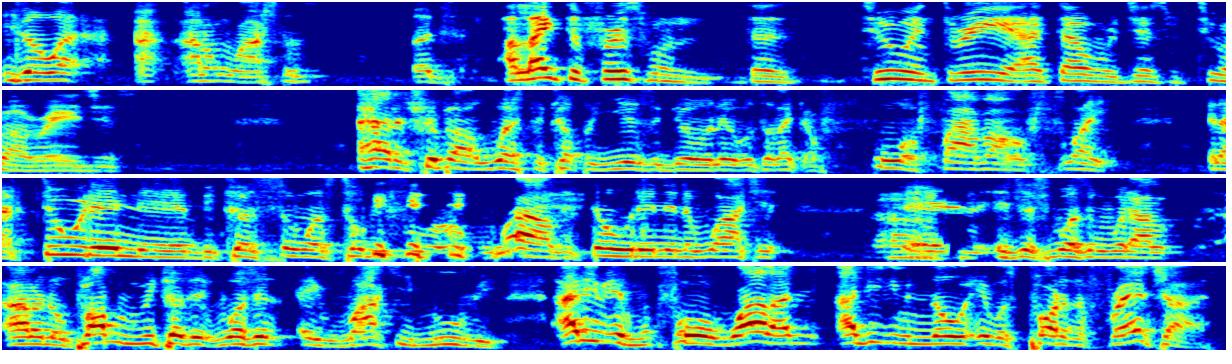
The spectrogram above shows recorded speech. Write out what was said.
You know what? I, I don't watch them. It's- I like the first one. The two and three I thought were just too outrageous. I had a trip out west a couple years ago, and it was like a four or five hour flight. And I threw it in there because someone's told me for a while to throw it in there to watch it, Um, and it just wasn't what I. I don't know, probably because it wasn't a Rocky movie. I didn't even for a while. I, I didn't even know it was part of the franchise.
